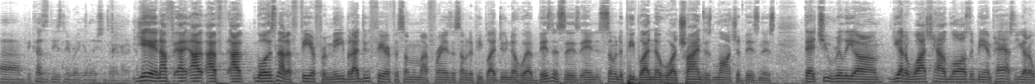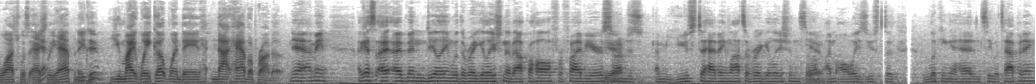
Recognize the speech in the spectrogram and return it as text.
uh, because of these new regulations that are going to come. Yeah, and I, I, I, I, well, it's not a fear for me, but I do fear for some of my friends and some of the people I do know who have businesses, and some of the people I know who are trying to launch a business. That you really, um, you got to watch how laws are being passed. You got to watch what's actually happening. you You might wake up one day and not have a product. Yeah, I mean, I guess I, I've been dealing with the regulation of alcohol for five years, so I'm just I'm used to having lots of regulations. So Yeah. I'm, I'm always used to looking ahead and see what's happening.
